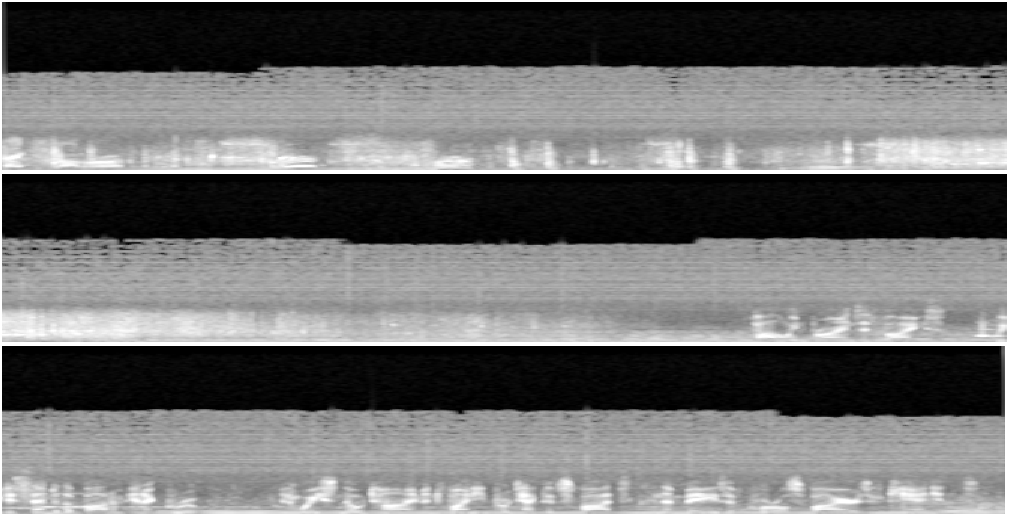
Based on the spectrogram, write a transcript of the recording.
Thanks, Colorado. Clear? Following Brian's advice, we descend to the bottom in a group and waste no time in finding protective spots in the maze of coral spires and canyons.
